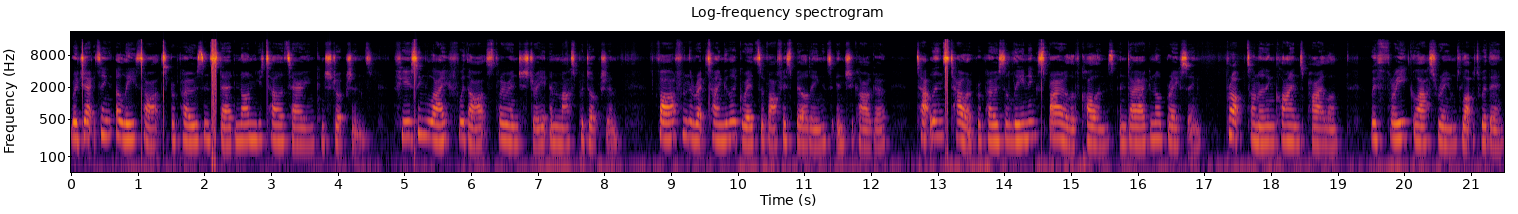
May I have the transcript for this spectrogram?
rejecting elite art to propose instead non utilitarian constructions, fusing life with arts through industry and mass production Far from the rectangular grids of office buildings in Chicago, Tatlin's tower proposed a leaning spiral of columns and diagonal bracing, propped on an inclined pylon, with three glass rooms locked within.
